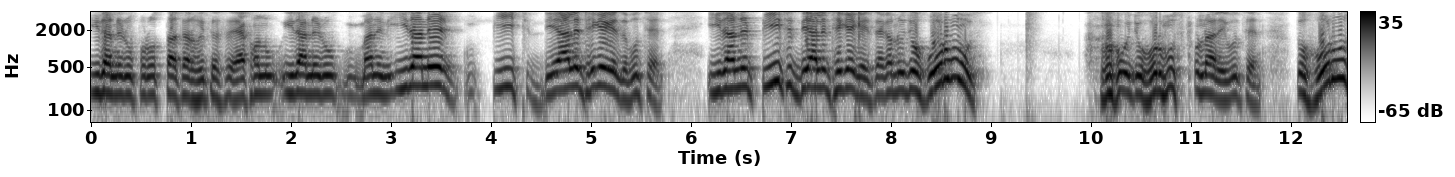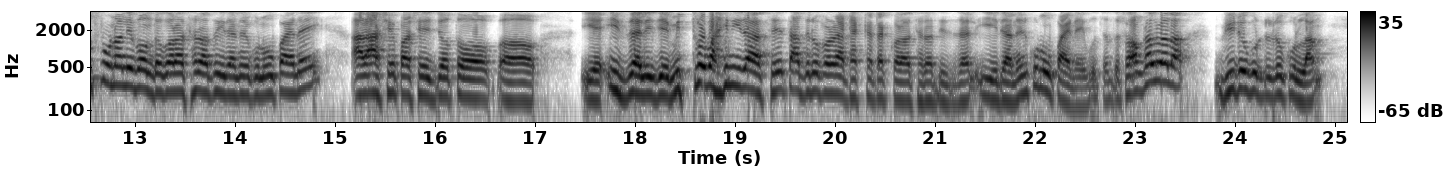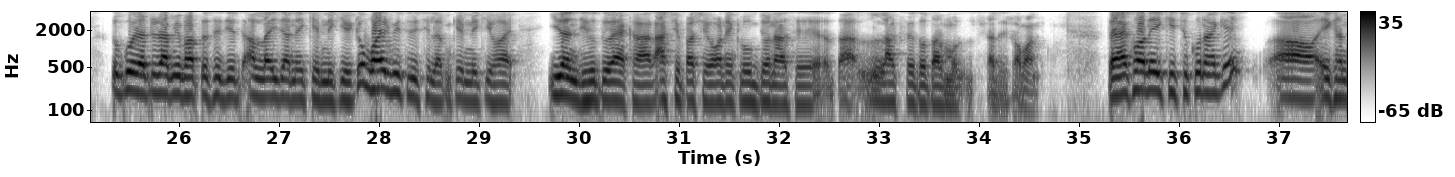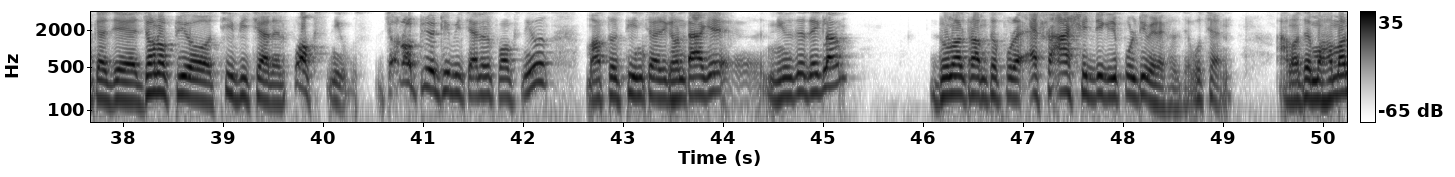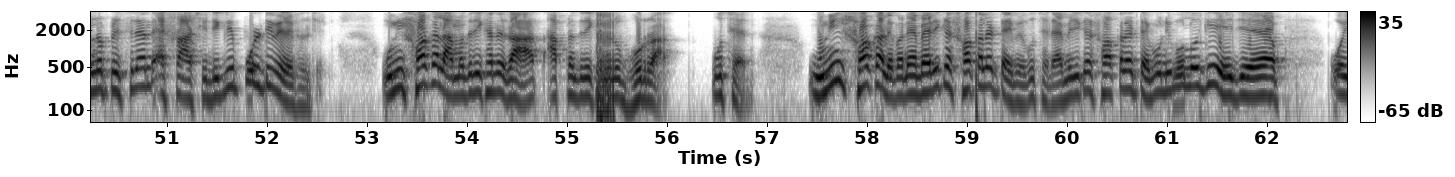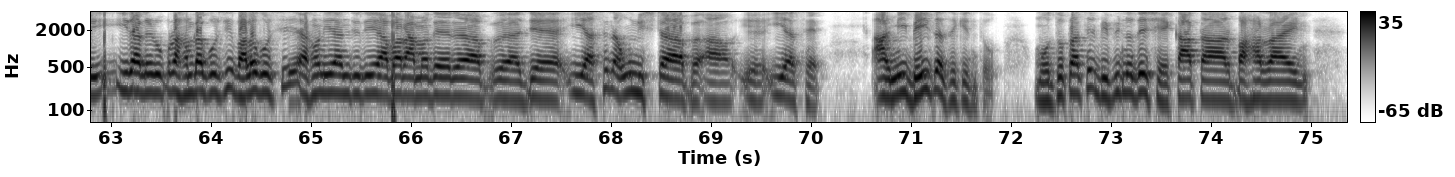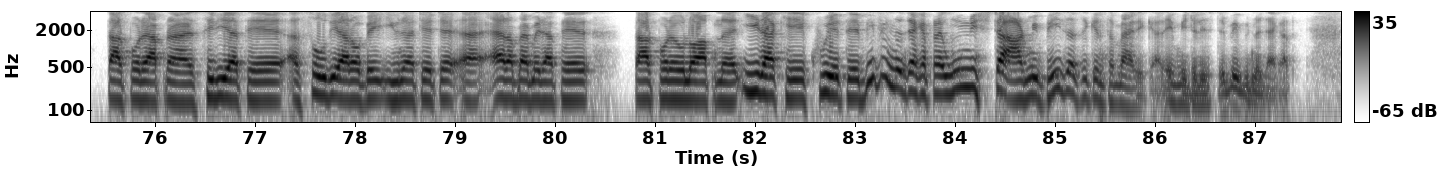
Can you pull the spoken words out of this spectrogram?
ইরানের উপর অত্যাচার হইতেছে। এখন ইরানের মানে ইরানের পিঠ দেয়ালে ঠেকে গেছে, বুঝছেন? ইরানের পিঠ দেয়ালে ঠেকে গেছে। এখন ওই যে হরমুজ, ওই যে হরমুজ প্রণালী, বুঝছেন? তো হরমুজ প্রণালী বন্ধ করা ছাড়া তো ইরানের কোনো উপায় নেই। আর আশেপাশে যত ইয়ে ইসরায়েলি যে মিত্র বাহিনীরা আছে, তাদের উপর অ্যাটাক ট্যাটাক করা ছাড়া ইসরায়েল ইরানের কোনো উপায় নেই, বুঝছেন? তো সকালবেলা ভিডিও করতে করলাম। তো কইরাটুরে আমি ভাবতেছি যে আল্লাহ জানে কেমনি কী। একটু ভয়ের ভিতরে ছিলাম, কেমনি কী হয়। ইরান যেহেতু একা, আর আশেপাশে অনেক লোকজন আছে, তা লাগছে তো তার সাথে সমান। তো এখন এই কিছুক্ষণ আগে এখানকার যে জনপ্রিয় টিভি চ্যানেল ফক্স নিউজ, জনপ্রিয় টিভি চ্যানেল ফক্স নিউজ, মাত্র তিন চার ঘণ্টা আগে নিউজে দেখলাম, ডোনাল্ড ট্রাম্প তো পুরো একশো আশি ডিগ্রি পোল্টি মেরে ফেলছে, বুঝছেন? আমাদের মহামান্য প্রেসিডেন্ট একশো আশি ডিগ্রি পোল্টি মেরে ফেলছে। উনি সকালে আমাদের এখানে রাত, আপনাদের এখানে হলো ভোর রাত, বুঝছেন? উনি সকালে মানে আমেরিকার সকালের টাইমে বুঝছেন? আমেরিকার সকালের টাইমে উনি বলল কি যে, ওই ইরানের উপরে হামলা করছি, ভালো করছি। এখন ইরান যদি আবার আমাদের যে ই আছে না, উনিশটা ই আছে আর্মি বেইজ আছে কিন্তু, মধ্যপ্রাচ্যের বিভিন্ন দেশে, কাতার, বাহারাইন, তারপরে আপনার সিরিয়াতে সৌদি আরবে, ইউনাইটেড আরব আমিরাতে তারপরে হলো আপনার ইরাকে, কুয়েতে, বিভিন্ন জায়গায় প্রায় উনিশটা আর্মি বেজ আছে কিন্তু আমেরিকার, এই মিডল ইস্টের বিভিন্ন জায়গাতে।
